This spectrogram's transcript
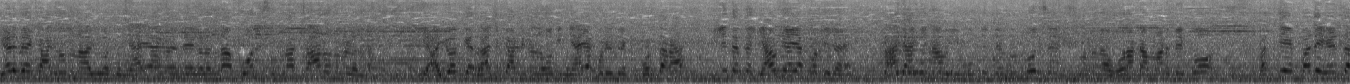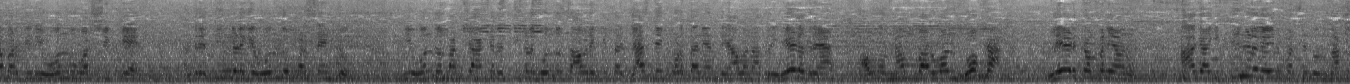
ಕೇಳಬೇಕಾಗಿರೋದು ನಾವು ಇವತ್ತು ನ್ಯಾಯಾಲಯಗಳನ್ನ, ಪೊಲೀಸರನ್ನ, ಕಾನೂನುಗಳನ್ನ. ಈ ಅಯೋಗ್ಯ ರಾಜಕಾರಣಿಗಳನ್ನ ಹೋಗಿ ನ್ಯಾಯ ಕೊಡಿದ್ರೆ ಕೊಡ್ತಾರ? ಇಲ್ಲಿ ತನಕ ಯಾವ ನ್ಯಾಯ ಕೊಟ್ಟಿದ್ದಾರೆ ಹಾಗಾಗಿ ನಾವು ಈ ಮುಖ್ಯ ಜನರನ್ನು ಸೇರಿಸಿಕೊಂಡು ನಾವು ಹೋರಾಟ ಮಾಡಬೇಕು. ಪದೇ ಪದೇ ಹೇಳ್ತಾ ಬರ್ತೀವಿ, ಒಂದು ವರ್ಷಕ್ಕೆ, ಅಂದ್ರೆ ತಿಂಗಳಿಗೆ ಒಂದು ಪರ್ಸೆಂಟ್ ಈ ಒಂದು ಲಕ್ಷ ಹಾಕಿದ್ರೆ ತಿಂಗಳಿಗೆ ಒಂದು ಸಾವಿರಕ್ಕಿಂತ ಜಾಸ್ತಿ ಕೊಡ್ತಾನೆ ಅಂತ ಯಾವನಾದ್ರೂ ಹೇಳಿದ್ರೆ ಅವನು ನಂಬರ್ ಒನ್ ಲೋಕ ಲೇಡ್ ಕಂಪನಿ ಅವನು. ಹಾಗಾಗಿ ತಿಂಗಳಿಗೆ ಐದು ಪರ್ಸೆಂಟ್, ಒಂದು ಲಕ್ಷ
